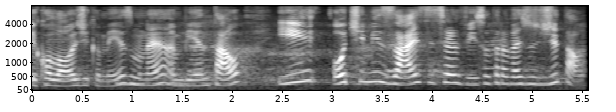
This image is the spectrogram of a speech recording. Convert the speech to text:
ecológica mesmo, né? Ambiental, e otimizar esse serviço através do digital.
